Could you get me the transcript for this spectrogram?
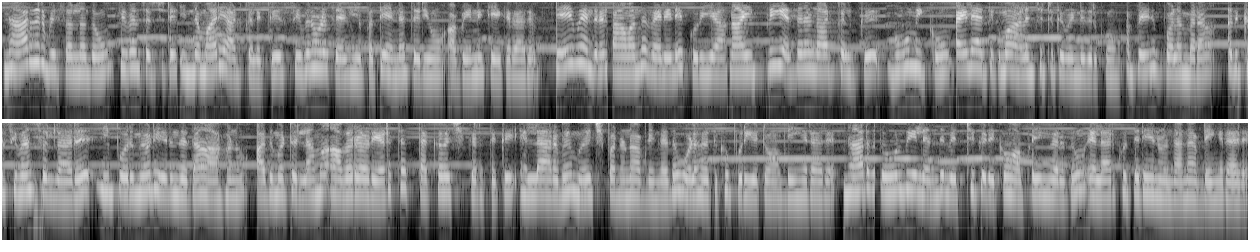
நாரதர் இப்படி சொன்னதும் சிவன் சிரிச்சுட்டு இந்த மாதிரி ஆட்களுக்கு சிவனோட செயல்களை பத்தி என்ன தெரியும் அப்படின்னு கேக்குறாரு. தேவேந்திரன் நான் வந்த வேலையிலே குறியா. நான் இப்படி எத்தனை நாட்களுக்கு பூமிக்கும் கைலாயத்துக்குமா அலைஞ்சிட்டு இருக்க வேண்டியது இருக்கும்? அப்படின்னு புலம்புறான். அதுக்கு சிவன் சொல்றாரு நீ பொறுமையோடு இருந்த தான் ஆகணும். அது மட்டும் இல்லாம அவர் ஒரு இடத்த தக்க வச்சுக்கிறதுக்கு எல்லாருமே முயற்சி பண்ணணும் அப்படிங்கறது உலகத்துக்கு புரியட்டும் அப்படிங்கிறாரு. நாரத தோல்வியில இருந்து வெற்றி கிடைக்கும் அப்படிங்கிறதும் எல்லாருக்கும் தெரியணும் தானே அப்படிங்கிறாரு.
